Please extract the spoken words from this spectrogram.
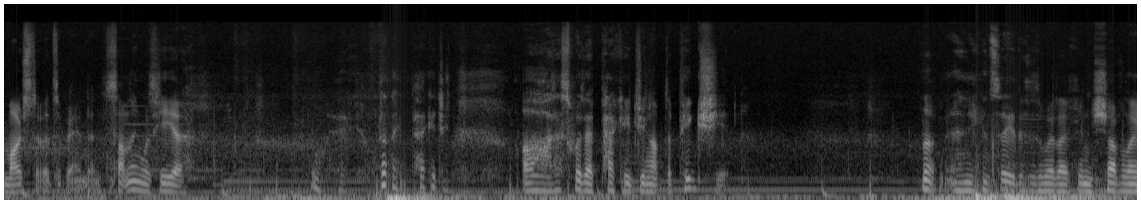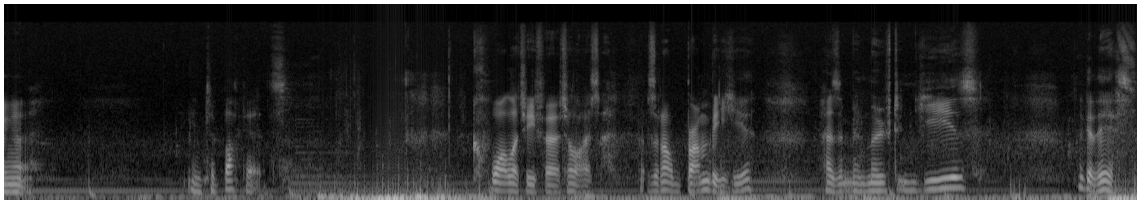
most of it's abandoned. Something was here. Oh heck, what are they packaging? Oh, that's where they're packaging up the pig shit. Look, and you can see this is where they've been shoveling it into buckets. Quality fertilizer. There's an old Brumby here. Hasn't been moved in years. Look at this.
